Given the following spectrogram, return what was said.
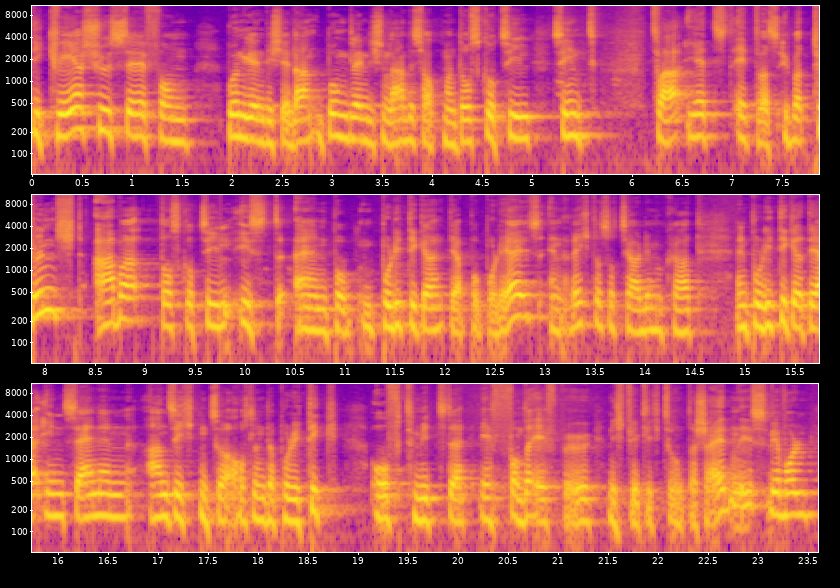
Die Querschüsse vom burgenländischen Landeshauptmann Doskozil sind zwar jetzt etwas übertüncht, aber Doskozil ist ein Politiker, der populär ist, ein rechter Sozialdemokrat, ein Politiker, der in seinen Ansichten zur Ausländerpolitik oft mit der F von der FPÖ nicht wirklich zu unterscheiden ist. Wir wollen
